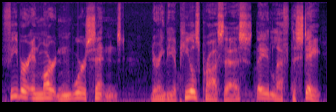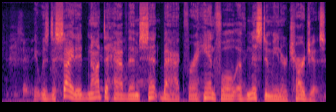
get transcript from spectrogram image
Fieber and Martin were sentenced. During the appeals process, they left the state it was decided not to have them sent back for a handful of misdemeanor charges.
